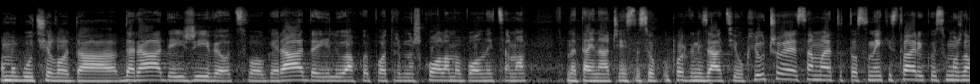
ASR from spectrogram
omogućilo da rade i žive od svog rada ili ako je potrebno školama, bolnicama, na taj način se u organizaciju uključuje. Samo eto, to su neke stvari koje su možda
